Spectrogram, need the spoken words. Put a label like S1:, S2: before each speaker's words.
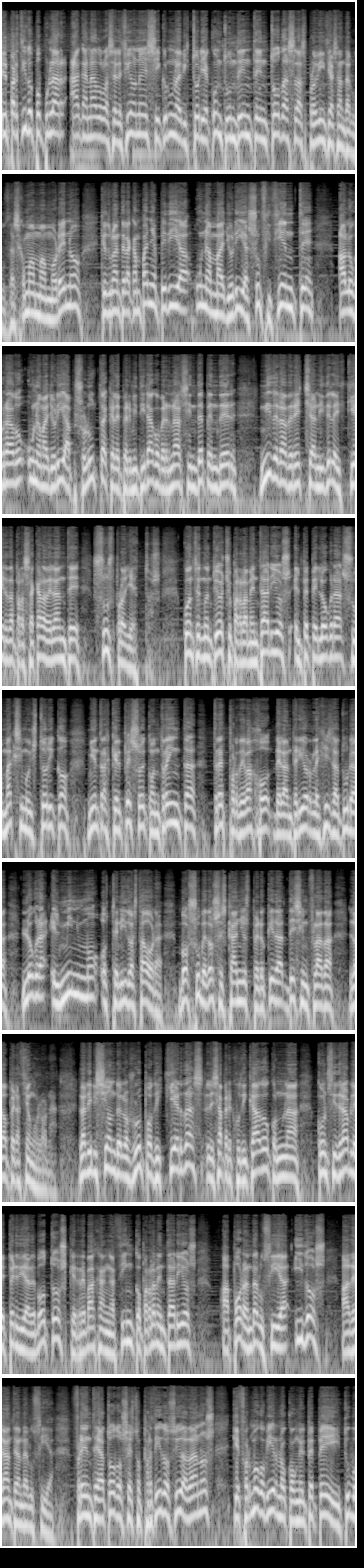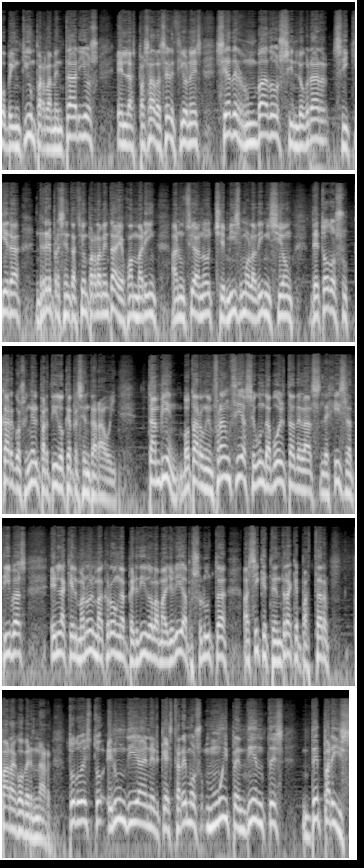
S1: El Partido Popular ha ganado las elecciones y con una victoria contundente en todas las provincias andaluzas. Juanma Moreno, que durante la campaña pedía una mayoría suficiente, ha logrado una mayoría absoluta que le permitirá gobernar sin depender ni de la derecha ni de la izquierda para sacar adelante sus proyectos. Con 58 parlamentarios, el PP logra su máximo histórico, mientras que el PSOE con 30, tres por debajo de la anterior legislatura, logra el mínimo obtenido hasta ahora. Vox sube dos escaños, pero queda desinflada la operación Olona. La división de grupos de izquierdas les ha perjudicado con una considerable pérdida de votos que rebajan a cinco parlamentarios a por Andalucía y dos adelante Andalucía. Frente a todos estos partidos ciudadanos que formó gobierno con el PP y tuvo 21 parlamentarios en las pasadas elecciones, se ha derrumbado sin lograr siquiera representación parlamentaria. Juan Marín anunció anoche mismo la dimisión de todos sus cargos en el partido que presentará hoy. También votaron en Francia, segunda vuelta de las legislativas, en la que el Manuel Macron ha perdido la mayoría absoluta, así que tendrá que pactar para gobernar. Todo esto en un día en el que estaremos muy pendientes de París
